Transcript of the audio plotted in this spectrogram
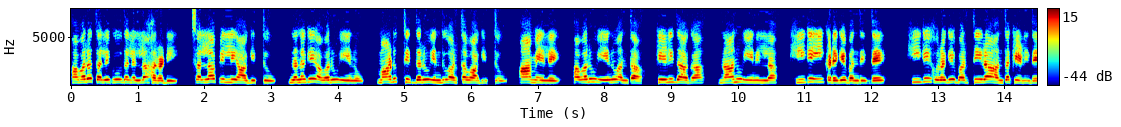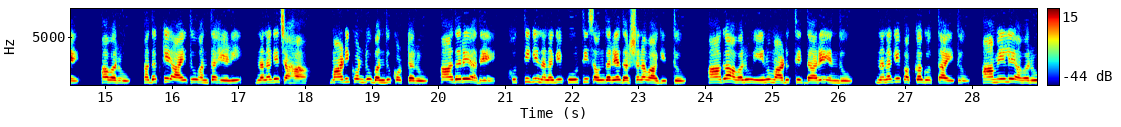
ಅವರ ತಲೆಗೂದಲೆಲ್ಲ ಹರಡಿ, ಸಲ್ಲಾಪಿಲ್ಲಿ ಆಗಿತ್ತು. ನನಗೆ ಅವರು ಏನು ಮಾಡುತ್ತಿದ್ದರು ಎಂದು ಅರ್ಥವಾಗಿತ್ತು. ಆಮೇಲೆ ಅವರು ಏನು ಅಂತ ಕೇಳಿದಾಗ ನಾನು ಏನಿಲ್ಲ, ಹೀಗೆ ಈ ಕಡೆಗೆ ಬಂದಿದ್ದೆ, ಹೀಗೆ ಹೊರಗೆ ಬರ್ತೀರಾ ಅಂತ ಕೇಳಿದೆ. ಅವರು, ಅದಕ್ಕೆ ಆಯ್ತು ಅಂತ ಹೇಳಿ, ನನಗೆ ಚಹಾ ಮಾಡಿಕೊಂಡು ಬಂದು ಕೊಟ್ಟರು. ಆದರೆ ಅದೇ, ಹೊತ್ತಿಗೆ ನನಗೆ ಪೂರ್ತಿ ಸೌಂದರ್ಯ ದರ್ಶನವಾಗಿತ್ತು. ಆಗ ಅವರು ಏನು ಮಾಡುತ್ತಿದ್ದಾರೆ ಎಂದು ನನಗೆ ಪಕ್ಕ ಗೊತ್ತಾಯಿತು. ಆಮೇಲೆ ಅವರು,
